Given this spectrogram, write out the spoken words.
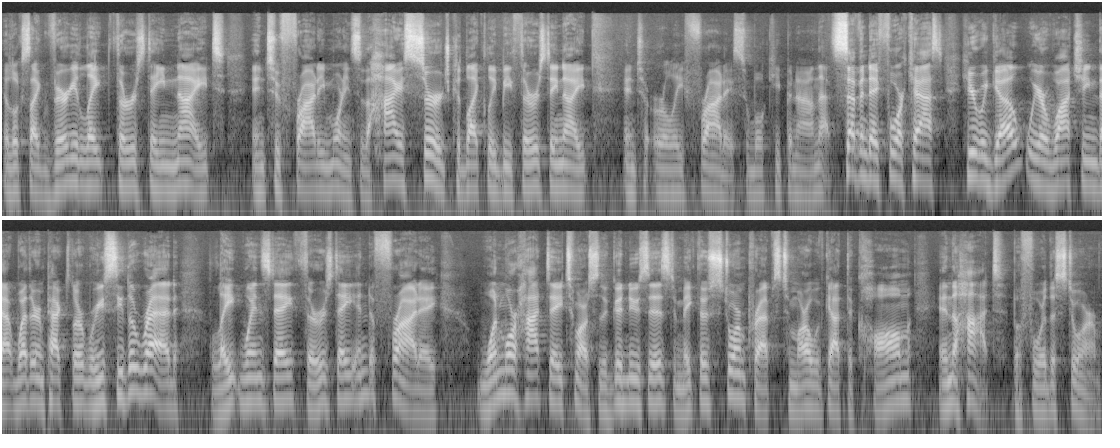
It looks like very late Thursday night into Friday morning. So the highest surge could likely be Thursday night into early Friday. So we'll keep an eye on that. Seven day forecast. Here we go. We are watching that weather impact alert where you see the red late Wednesday, Thursday into Friday. One more hot day tomorrow. So the good news is to make those storm preps. Tomorrow we've got the calm and the hot before the storm.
